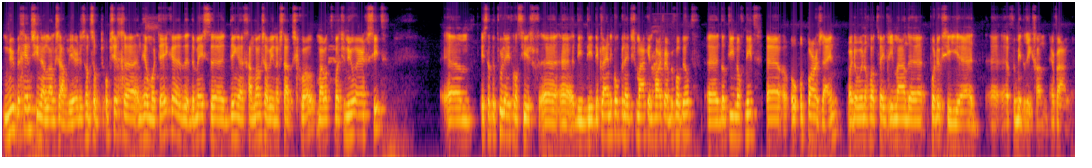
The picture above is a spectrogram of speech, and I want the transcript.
Nu begint China langzaam weer. Dus dat is op, op zich uh, een heel mooi teken. De, de, meeste dingen gaan langzaam weer naar status quo. Maar wat, wat je nu heel erg ziet, ehm, is dat de toeleveranciers die, die de kleine componentjes maken in hardware bijvoorbeeld, dat die nog niet op par zijn. Waardoor we nog wel twee, drie maanden productievermindering gaan ervaren.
